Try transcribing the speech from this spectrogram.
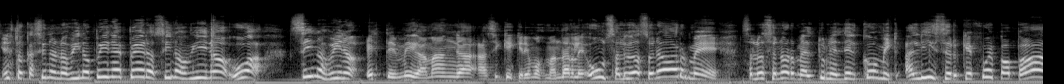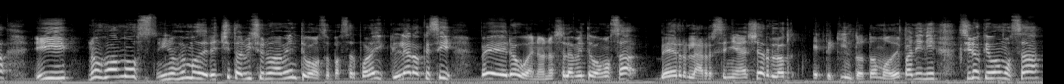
En esta ocasión no nos vino pines, pero sí nos vino... ¡Uah! Sí nos vino este mega manga, así que queremos mandarle un saludazo enorme, saludazo enorme al túnel del cómic, a Lizer que fue papá, y nos vamos y nos vemos derechito al vicio nuevamente, vamos a pasar por ahí, claro que sí, pero bueno, no solamente vamos a ver la reseña de Sherlock, este quinto tomo de Panini, sino que vamos a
